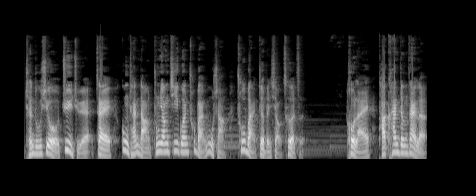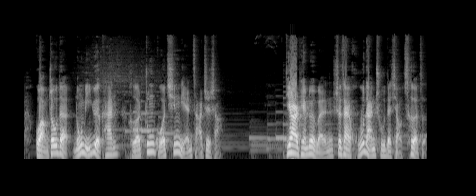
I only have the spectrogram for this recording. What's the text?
陈独秀拒绝在共产党中央机关出版物上出版这本小册子，后来他刊登在了广州的《农民月刊》和《中国青年》杂志上。第二篇论文是在湖南出的小册子，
